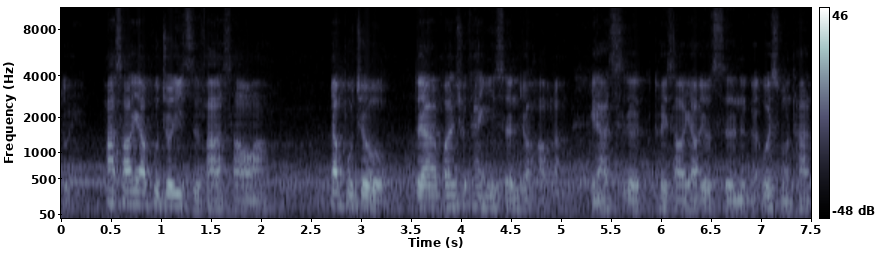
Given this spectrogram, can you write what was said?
对，发烧要不就一直发烧啊，要不就对啊，不然去看医生就好了，给他吃了退烧药，又吃了那个，为什么他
